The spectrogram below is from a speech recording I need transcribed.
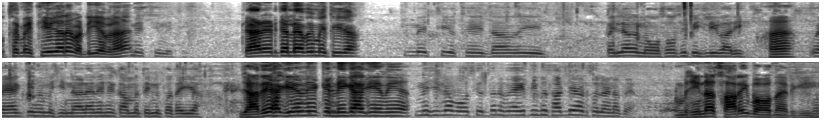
ਉੱਥੇ ਮੇਥੀ ਉਹ ਜਾਰੇ ਵੱਡੀ ਆ ਹੈਂ? ਮੇਥੀ ਮੇਥੀ। ਕਿਆ ਰੇਟ ਚੱਲਿਆ ਬਈ ਮੇਥੀ ਦਾ? ਮੇਥੀ ਉੱਥੇ ਇਦਾਂ ਵੀ ਪਹਿਲਾਂ ਤਾਂ 900 ਸੀ ਪਿਛਲੀ ਵਾਰੀ। ਹਾਂ? ਉਹ ਐਕਟੀ ਹੁਣ ਮਸ਼ੀਨਾਂ ਵਾਲਿਆਂ ਨੇ ਇਹ ਕੰਮ ਤੈਨੂੰ ਪਤਾ ਹੀ ਆ। ਜਿਆਦੇ ਆ ਗਈਆਂ ਨੇ ਕਿੰਨੀ ਕਾ ਗਈਆਂ ਨੇ? ਮਸ਼ੀਨਾਂ ਬਹੁਤ ਸੀ ਉਧਰ ਐਕਟੀ ਵੀ 850 ਲੈਣਾ ਪਿਆ। ਮਸ਼ੀਨਾਂ ਸਾਰੇ ਹੀ ਬਹੁਤ ਨੇ ਇਤਕੀ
